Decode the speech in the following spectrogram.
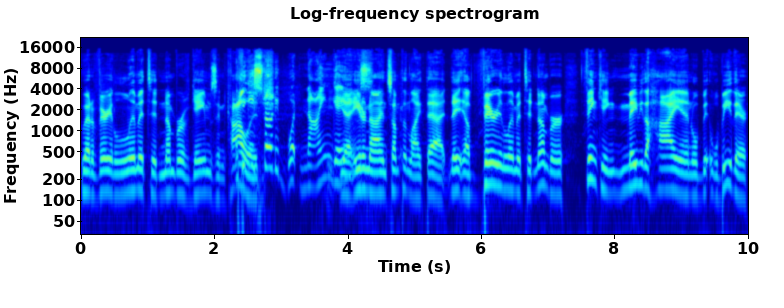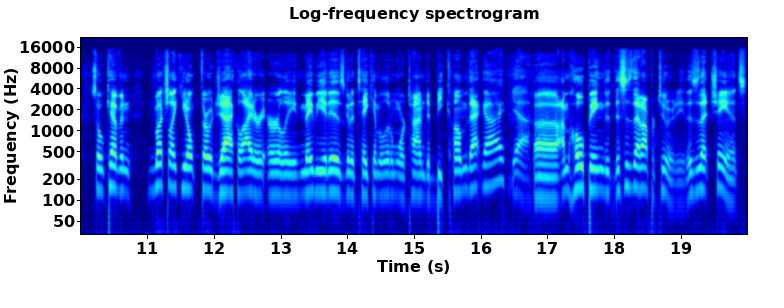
who had a very limited number of games in college. He started what nine games? Yeah, eight or nine, something like that. They a very limited number, thinking maybe the high end will be will be there. So Kevin, much like you don't throw Jack Leiter early, maybe it is going to take him a little more time to become that guy. Yeah. Uh, I'm hoping that this is that opportunity. This is that chance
